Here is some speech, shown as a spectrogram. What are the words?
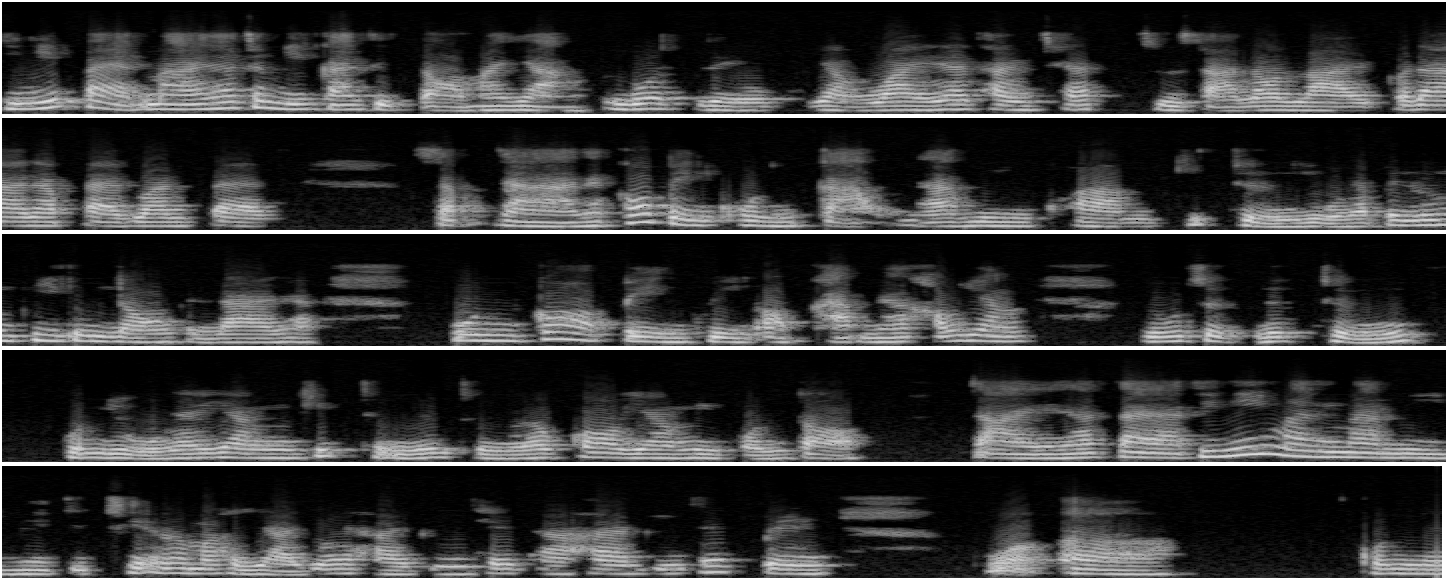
ทีนี้แปดไม้ถ้าจะมีการติดต่อมาอย่างรวดเร็วอย่างไวนะทางแชทสื่อสารออนไลน์ก็ได้นะแปดวันแปดสัปดาห์นะก็เป็นคนเก่านะมีความคิดถึงอยู่นะเป็นรุ่นพี่รุ่นน้องกันได้นะคุณก็เป็น Queen of Cup นะเขายังรู้สึกนึกถึงคุณอยู่นะยังคิดถึงนึกถึงแล้วก็ยังมีผลต่อ ใจนะ แต่ที่นี้มันมามีเมจิกเชเรามาขยายด้วยไฮพินเทสนะไฮพินเทสเป็นพวกเอ่อคนใน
